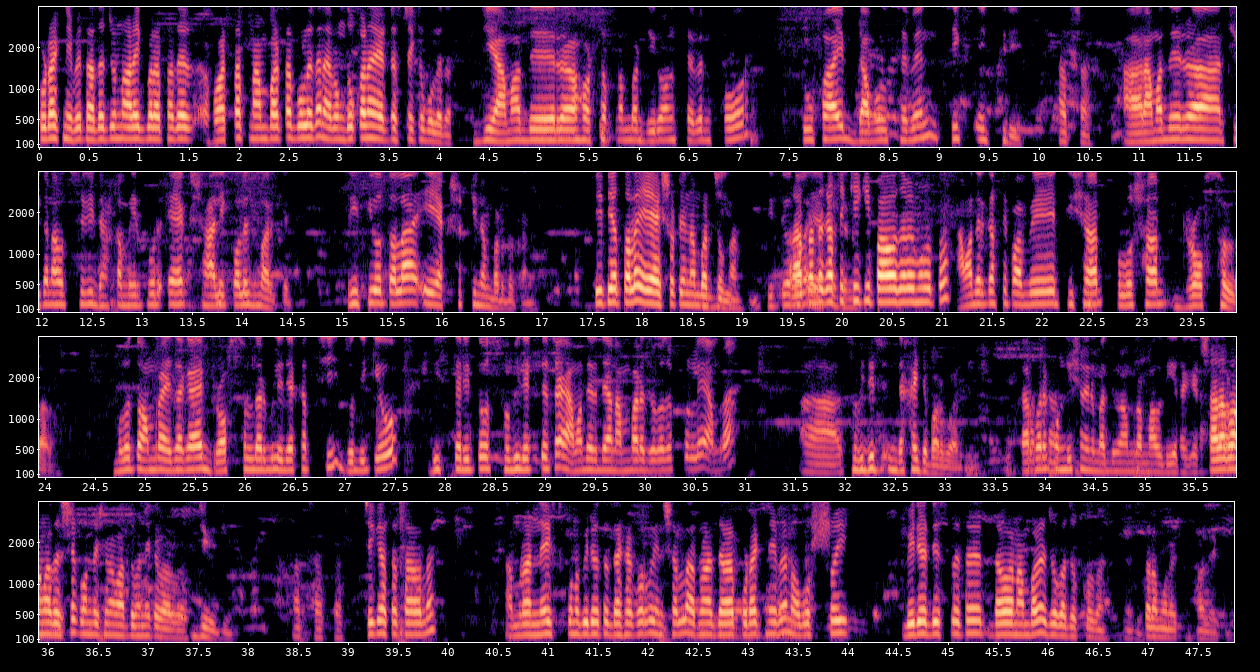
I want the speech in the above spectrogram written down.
প্রোডাক্ট নেবে তাদের জন্য আরেকবার আপনাদের হোয়াটসঅ্যাপ নাম্বারটা বলে দেন এবং দোকানের অ্যাড্রেসটা একটু বলে দেন। জি আমাদের WhatsApp number zero one seven four two five double seven six eight three আচ্ছা। আর আমাদের ঠিকানা হচ্ছে কি ঢাকা মিরপুর এক শাহালি কলেজ মার্কেট তৃতীয় তলা এই একষট্টি নাম্বার দোকান। তৃতীয় তলায় এই একষট্টি নাম্বার দোকান। তৃতীয় আপনাদের কাছে কি কি পাওয়া যাবে মূলত? আমাদের কাছে পাবে T shirt polo shirt drop shoulder মূলত আমরা এই জায়গায় ড্রপ শোল্ডার গুলি দেখাচ্ছি। যদি কেউ বিস্তারিত ছবি দেখতে চায় আমাদের দেওয়া নাম্বারে যোগাযোগ করলে আমরা ছবি দেখাইতে পারব আর কি। তারপরে আচ্ছা। কন্ডিশনের মাধ্যমে আমরা মাল দিয়ে থাকি সারা বাংলাদেশে কন্ডিশনের মাধ্যমে নিতে পারবে জি জি। আচ্ছা আচ্ছা। ঠিক আছে তাহলে আমরা নেক্সট কোনো ভিডিওতে দেখা করব ইনশাল্লাহ আপনারা যারা প্রোডাক্ট নেবেন অবশ্যই ভিডিও ডিসপ্লেতে দেওয়া নাম্বারে যোগাযোগ করবেন। আসসালামু আলাইকুম। ওয়ালাইকুম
